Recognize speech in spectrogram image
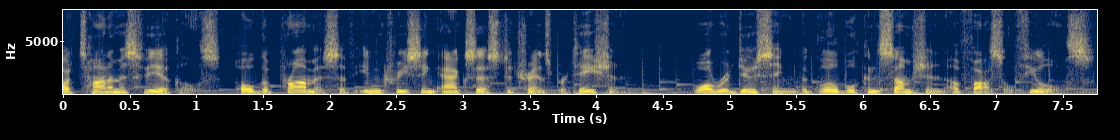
Autonomous vehicles hold the promise of increasing access to transportation while reducing the global consumption of fossil fuels.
